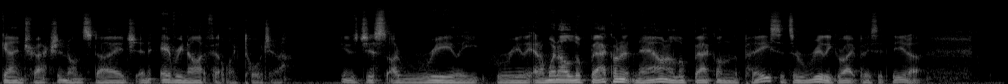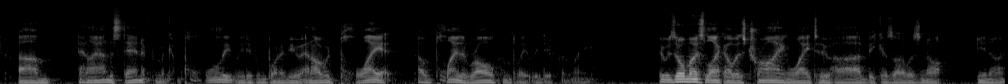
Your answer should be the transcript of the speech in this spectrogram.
gain traction on stage. And every night felt like torture. It was just, I really, really, and when I look back on it now, and I look back on the piece, it's a really great piece of theatre um, and I understand it from a completely different point of view. And I would play it, I would play the role completely differently. It was almost like I was trying way too hard because I was not, you know.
